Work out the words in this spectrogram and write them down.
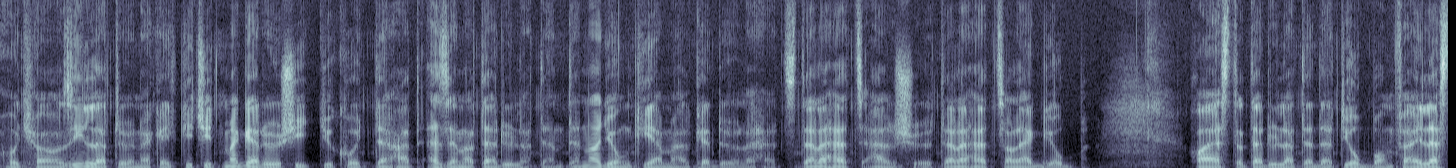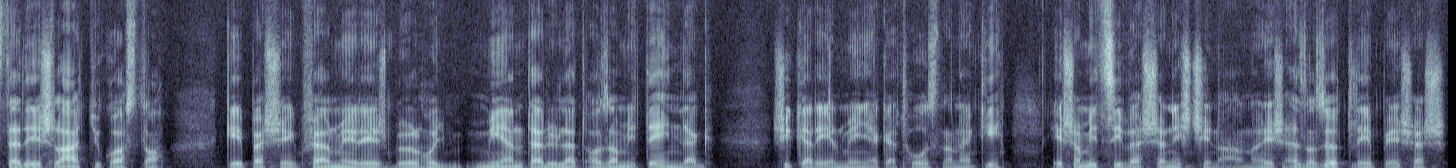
hogyha az illetőnek egy kicsit megerősítjük, hogy tehát ezen a területen te nagyon kiemelkedő lehetsz, te lehetsz első, te lehetsz a legjobb, ha ezt a területedet jobban fejleszted, és látjuk azt a képesség felmérésből, hogy milyen terület az, ami tényleg sikerélményeket hozna neki, és amit szívesen is csinálna. És ez az öt lépéses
